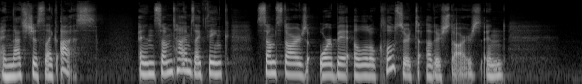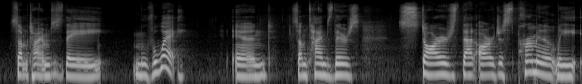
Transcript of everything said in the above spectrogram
And that's just like us. And sometimes I think some stars orbit a little closer to other stars, and sometimes they move away. And sometimes there's stars that are just permanently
